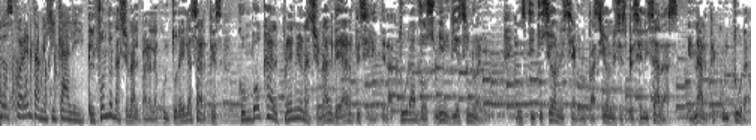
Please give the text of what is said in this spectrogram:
Los 40 Mexicali. El Fondo Nacional para la Cultura y las Artes convoca al Premio Nacional de Artes y Literatura 2019. Instituciones y agrupaciones especializadas en arte, cultura,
